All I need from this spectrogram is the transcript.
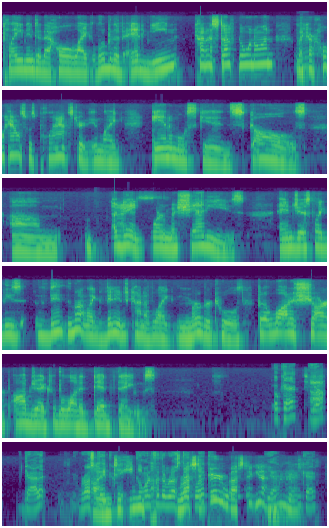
played into that whole like a little bit of Ed Gein kind of stuff going on. Like her whole house was plastered in like animal skins, skulls, um, again Nice. more machetes and just like these vin- not like vintage kind of like murder tools, but a lot of sharp objects with a lot of dead things. Okay. Yeah. Ah. Got it. Rustic. Going for the rustic, rustic look. very rustic, yeah. Yeah. Okay.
